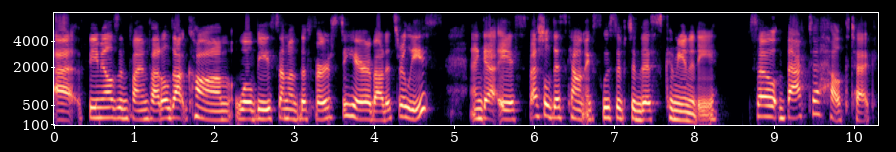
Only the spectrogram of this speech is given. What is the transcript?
at femalesinfinefettle.com will be some of the first to hear about its release and get a special discount exclusive to this community. So, back to health tech.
